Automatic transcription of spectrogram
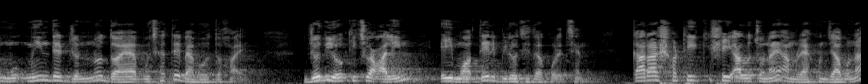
মুমিনদের জন্য দয়া বুঝাতে ব্যবহৃত হয়। যদিও কিছু আলিম এই মতের বিরোধিতা করেছেন। কারা সঠিক সেই আলোচনায় আমরা এখন যাব না,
